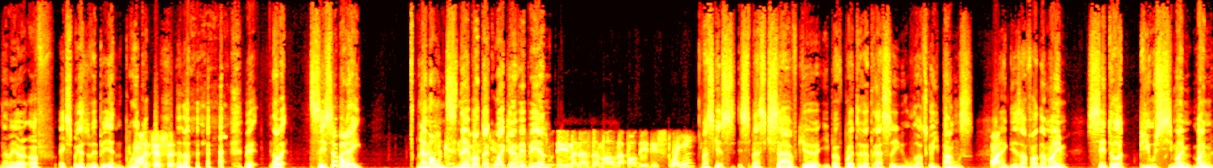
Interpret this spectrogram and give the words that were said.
la meilleure offre, expressvpn.com. Ouais, c'est ça. Non, non. mais, non, mais c'est ça pareil. Le monde dit n'importe quoi avec un VPN. Des menaces de mort de la part des, des citoyens. Parce que c'est parce qu'ils savent qu'ils peuvent pas être retracés, ou en tout cas ils pensent, Ouais. avec des affaires de même. C'est tout. Puis aussi, même, même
